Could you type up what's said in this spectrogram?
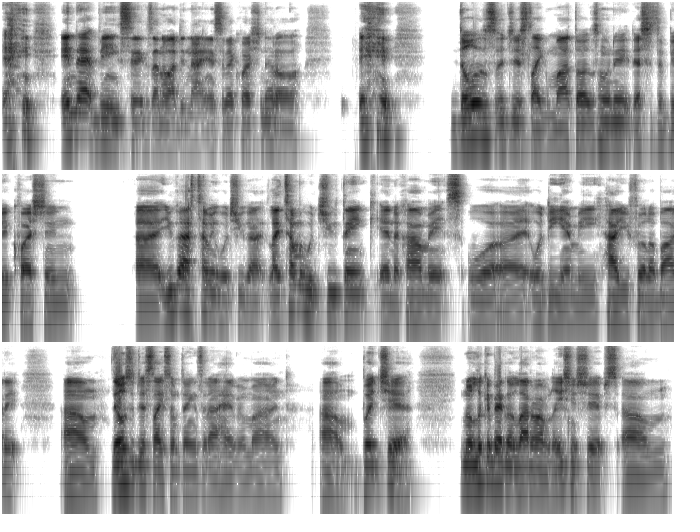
in that being said because i know i did not answer that question at all those are just like my thoughts on it. That's just a big question. Uh you guys tell me what you got like tell me what you think in the comments or uh, or dm me how you feel about it. Um those are just like some things that i have in mind. Um but yeah you know looking back at a lot of my relationships um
